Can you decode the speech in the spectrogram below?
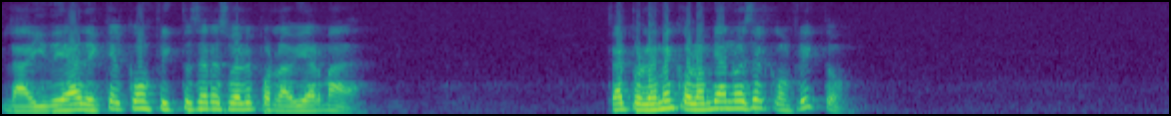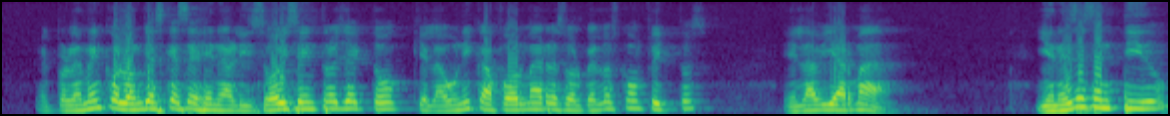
la idea de que el conflicto se resuelve por la vía armada. O sea, el problema en Colombia no es el conflicto. El problema en Colombia es que se generalizó y se introyectó que la única forma de resolver los conflictos es la vía armada. Y en ese sentido,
